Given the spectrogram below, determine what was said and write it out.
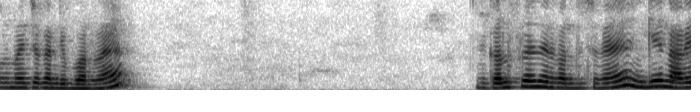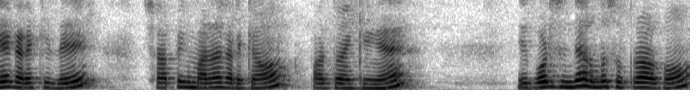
ஒரு மேஜை கண்டி போடுறேன். கல்ஃப்லேருந்து எனக்கு வந்துச்சுங்க. இங்கேயே நிறையா கிடைக்கிது. ஷாப்பிங் மால்லாம் கிடைக்கும். பார்த்து வாங்கிக்கோங்க. இது போட்டு செஞ்சால் ரொம்ப சூப்பராக இருக்கும்.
